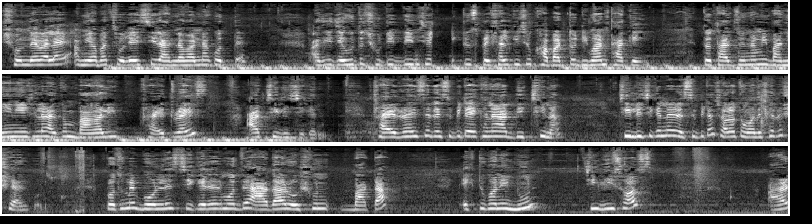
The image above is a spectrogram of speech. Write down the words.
সন্ধেবেলায় আমি আবার চলে এসেছি রান্না বান্না করতে। আজকে যেহেতু ছুটির দিন ছিল একটু স্পেশাল কিছু খাবার তো ডিমান্ড থাকেই। তো তার জন্য আমি বানিয়ে নিয়েছিলাম একদম বাঙালি ফ্রাইড রাইস আর চিলি চিকেন ফ্রাইড রাইসের রেসিপিটা এখানে আর দিচ্ছি না। চিলি চিকেনের রেসিপিটা চলো তোমাদের সাথে শেয়ার করি। প্রথমে বোনলেস চিকেনের মধ্যে আদা, রসুন, বাটা, একটুখানি নুন চিলি সস আর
